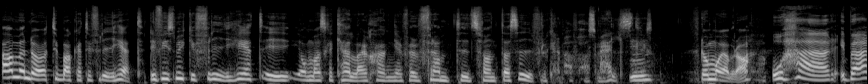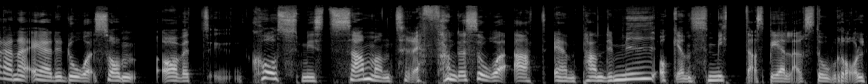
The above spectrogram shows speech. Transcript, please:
Ja, men då tillbaka till frihet. Det finns mycket frihet i, om man ska kalla en genre för en framtidsfantasi, för då kan det vara vad som helst. Mm. Liksom. Då mår jag bra. Och här i Bärarna är det då som av ett kosmiskt sammanträffande så att en pandemi och en smitta spelar stor roll.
